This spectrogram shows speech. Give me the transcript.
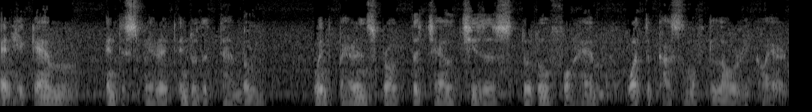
And he came in the Spirit into the temple when the parents brought the child Jesus to do for him what the custom of the law required.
